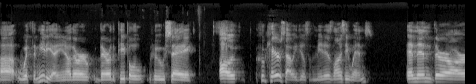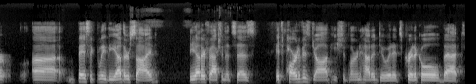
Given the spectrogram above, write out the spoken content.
uh, with the media. You know, there are there are the people who say, "Oh, who cares how he deals with the media as long as he wins," and then there are uh, basically the other side, the other faction that says it's part of his job. He should learn how to do it. It's critical that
